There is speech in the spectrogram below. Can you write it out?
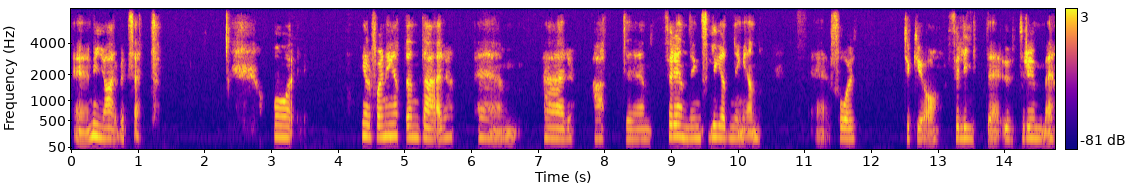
eh, nya arbetssätt. Och erfarenheten där eh, är att eh, förändringsledningen eh, får, tycker jag, för lite utrymme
